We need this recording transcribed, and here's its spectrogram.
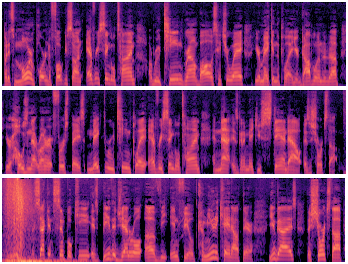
but it's more important to focus on every single time a routine ground ball is hit your way, you're making the play. You're gobbling it up. You're hosing that runner at first base. Make the routine play every single time, and that is going to make you stand out as a shortstop. Second simple key is be the general of the infield. Communicate out there. You guys, the shortstop,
